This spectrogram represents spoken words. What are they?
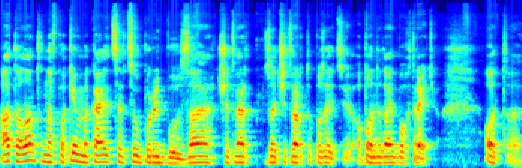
а Аталанта навпаки вмикається в цю боротьбу за, четвер... за четверту позицію, або, не дай Бог, третю. От е,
